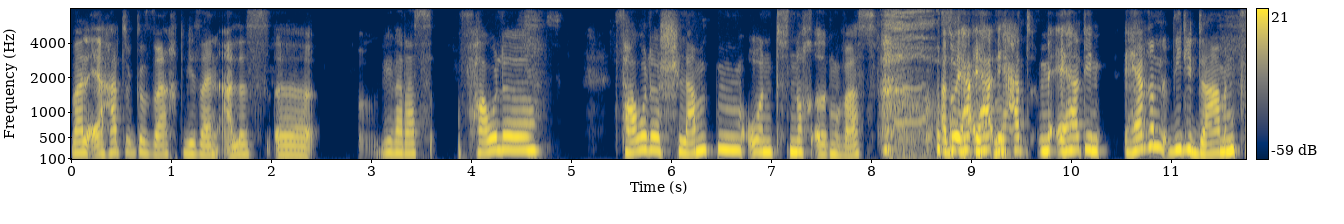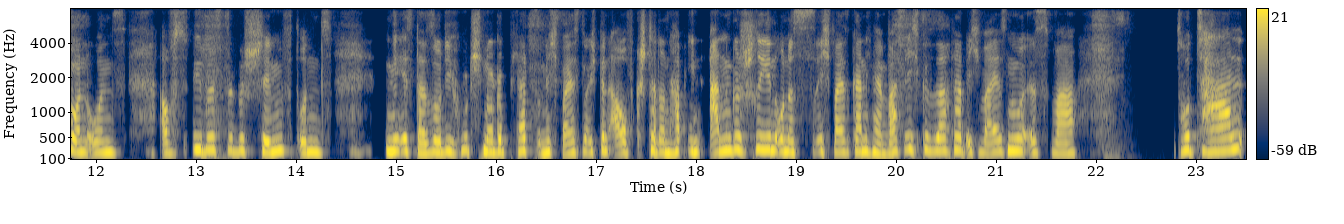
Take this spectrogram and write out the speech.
weil er hatte gesagt, wir seien alles, äh, wie war das, faule, faule Schlampen und noch irgendwas. Also er, er, hat- er, hat, er hat die Herren wie die Damen von uns aufs Übelste beschimpft und mir ist da so die Hutschnur geplatzt und ich weiß nur, ich bin aufgestanden und habe ihn angeschrien und es, ich weiß gar nicht mehr, was ich gesagt habe. Ich weiß nur, es war total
